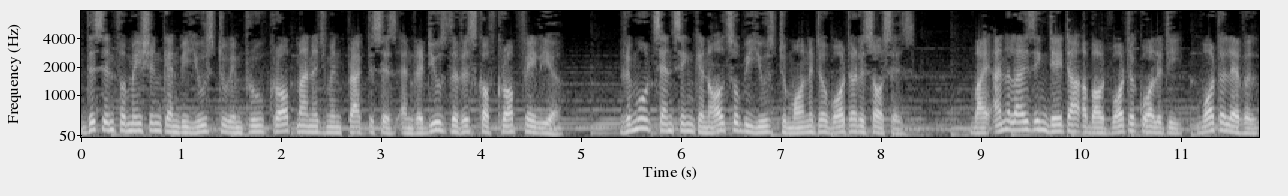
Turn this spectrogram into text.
This information can be used to improve crop management practices and reduce the risk of crop failure. Remote sensing can also be used to monitor water resources. By analyzing data about water quality, water level,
